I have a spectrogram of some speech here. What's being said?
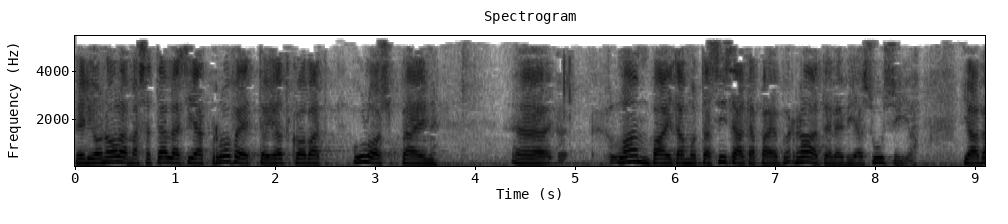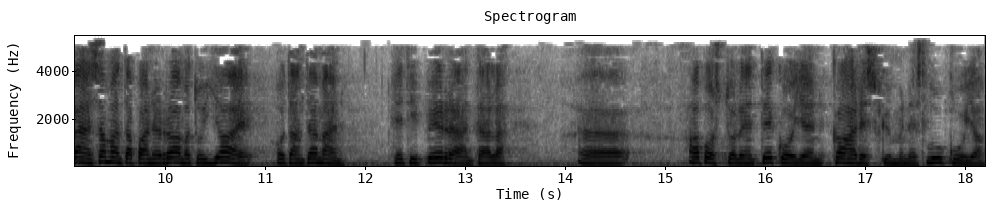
Eli on olemassa tällaisia profeettoja, jotka ovat ulospäin lampaita, mutta sisältäpäin raatelevia susia. Ja vähän samantapainen raamatun jae, otan tämän heti perään täällä ää, apostolien tekojen 20. luku ja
